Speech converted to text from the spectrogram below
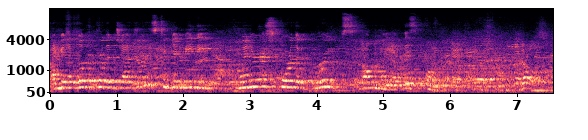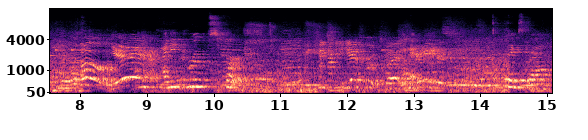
I'm going to look for the judges to give me the winners for the groups only at this point. Oh, yeah. I need groups first. She, she, he has groups. Go ahead. Okay. Thanks, Brad.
